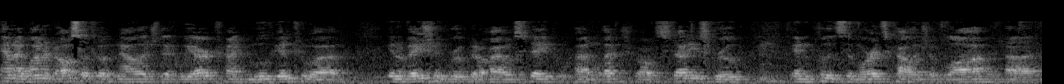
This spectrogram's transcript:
And I wanted also to acknowledge that we are trying to move into a innovation group at Ohio State, an electrical studies group. It includes the Moritz College of Law. Uh,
